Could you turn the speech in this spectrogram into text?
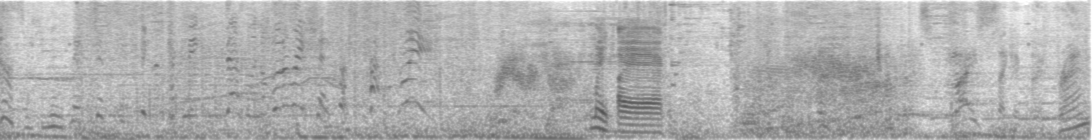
Cosmic move. Ninjutsu secret technique. Dazzling obliteration. Ha! Clean. ไม่แตก Confidence. Nice psychic, my friend.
